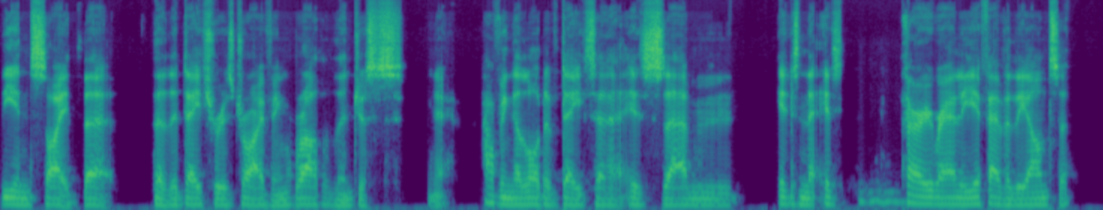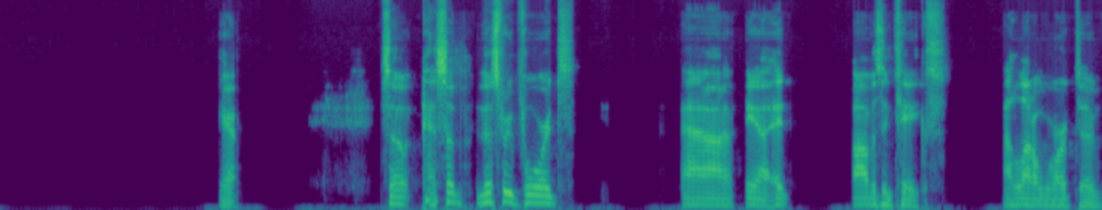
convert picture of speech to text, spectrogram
the insight that that the data is driving, rather than just you know having a lot of data is um isn't it? It's very rarely, if ever, the answer. Yeah. So so this report uh, yeah, it obviously takes a lot of work to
